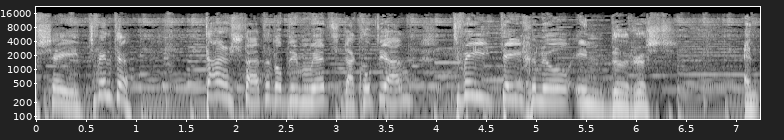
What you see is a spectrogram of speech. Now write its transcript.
FC Twente. Daar staat het op dit moment, daar komt hij aan. 2 tegen 0 in de rust. En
